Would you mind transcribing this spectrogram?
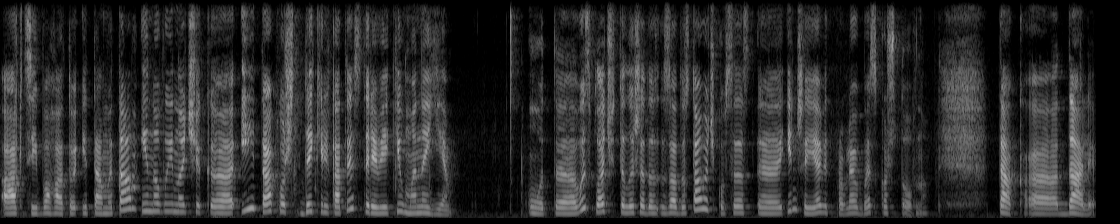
Акцій багато і там, і там, і новиночок, і також декілька тестерів, які в мене є. От, ви сплачуєте лише за доставочку, все інше я відправляю безкоштовно. Так, е, далі.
